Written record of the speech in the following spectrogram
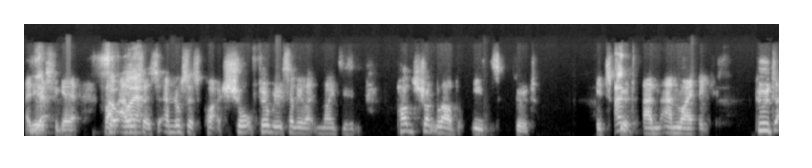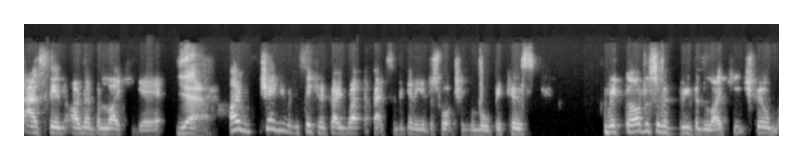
and you Yeah. always forget. But So and, I- also, it's- and also it's quite a short film it's only like 90 punch drunk love is good. It's good. And, and like good as in i remember liking it. Yeah. i'm genuinely thinking of going right back to the beginning and just watching them all because regardless of whether we even like each film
